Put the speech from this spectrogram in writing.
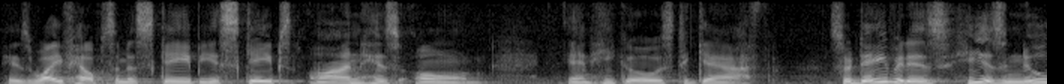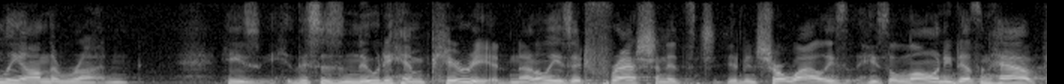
His wife helps him escape. He escapes on his own, and he goes to Gath. So David is he is newly on the run he's, this is new to him, period. Not only is it fresh and it's been a short while, he's, he's alone. He doesn't have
